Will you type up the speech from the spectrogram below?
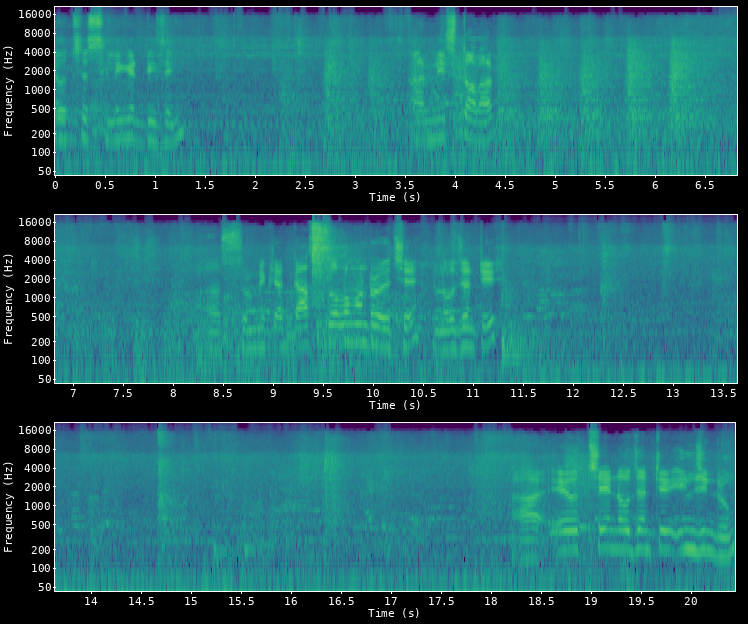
এ হচ্ছে সিলিংয়ের ডিজাইন। আর নিচতলার শ্রমিকরা কাজ চলমান রয়েছে নৌজানটির এ হচ্ছে নৌজানটির ইঞ্জিন রুম।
